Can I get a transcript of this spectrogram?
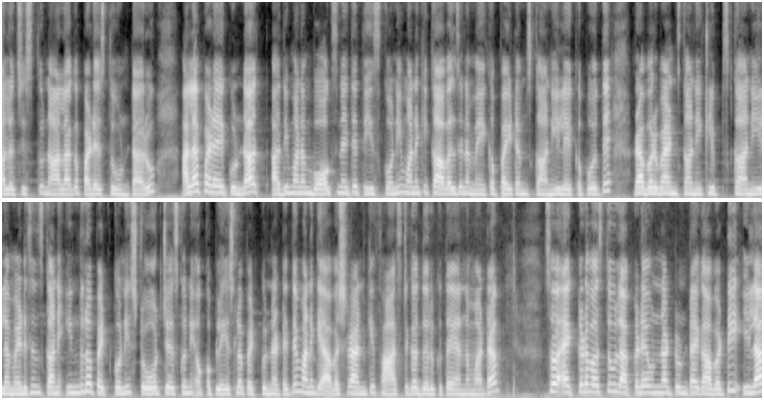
ఆలోచిస్తూ నాలాగా పడేస్తూ ఉంటారు. అలా పడేయకుండా అది మనం బాక్స్‌ని అయితే తీసుకొని మనకి కావాల్సిన మేకప్ ఐటమ్స్ కానీ లేకపోతే రబ్బర్ బ్యాండ్స్ కానీ, క్లిప్స్ కానీ ఇలా మెడిసిన్స్ కానీ ఇందులో పెట్టుకొని స్టోర్ చేసుకొని ఒక ప్లేస్‌లో పెట్టుకున్నట్టయితే మనకి అవసరానికి ఫాస్ట్‌గా దొరుకుతాయి అన్నమాట సో ఎక్కడ వస్తువులు అక్కడే ఉన్నట్టు ఉంటాయి కాబట్టి ఇలా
